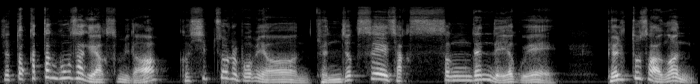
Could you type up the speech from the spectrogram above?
이제 똑같은 공사 계약서입니다. 그 10조를 보면 견적서에 작성된 내역 외에 별도 사항은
